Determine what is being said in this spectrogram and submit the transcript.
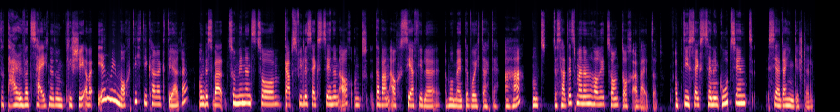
total überzeichnet und Klischee, aber irgendwie mochte ich die Charaktere. Und es war zumindest so, gab es viele Sexszenen auch und da waren auch sehr viele Momente, wo ich dachte, aha, und das hat jetzt meinen Horizont doch erweitert. Ob die Sexszenen gut sind, sehr dahingestellt.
